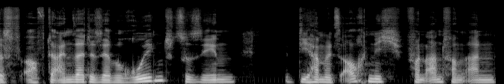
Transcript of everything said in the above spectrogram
das auf der einen Seite sehr beruhigend zu sehen, die haben jetzt auch nicht von Anfang an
